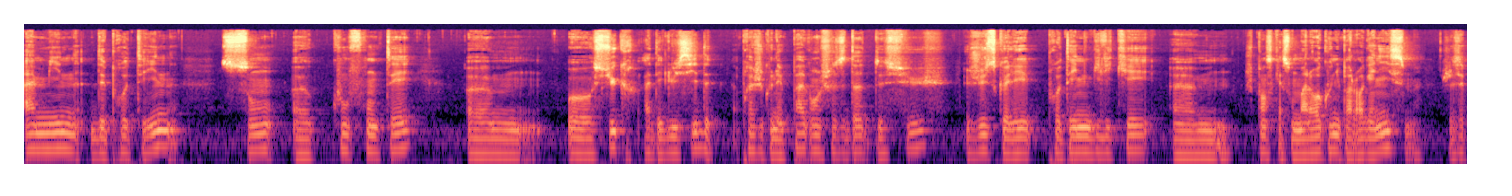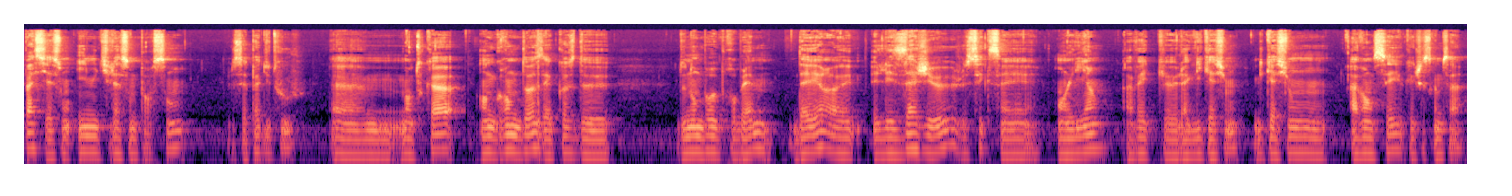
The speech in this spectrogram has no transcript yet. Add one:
amines des protéines sont euh, confrontés au sucre, à des glucides. Après, je connais pas grand chose d'autre dessus. Juste que les protéines glyquées, je pense qu'elles sont mal reconnues par l'organisme. Je sais pas si elles sont inutiles à 100%. Je sais pas du tout. mais en tout cas, en grande dose, elles causent de, de nombreux problèmes. D'ailleurs, euh, les AGE, je sais que c'est en lien avec euh, la glycation, glycation avancée ou quelque chose comme ça.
